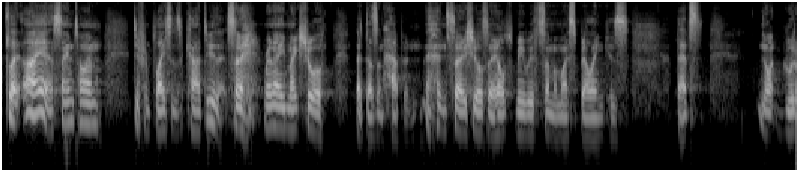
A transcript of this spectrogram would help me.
It's like, oh yeah, same time different places that can't do that. So Renee makes sure that doesn't happen. And so she also helps me with some of my spelling because that's not good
